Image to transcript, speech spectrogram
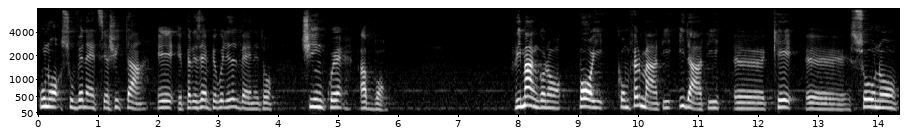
uno su Venezia città e, e per esempio quelli del Veneto 5 a Vo. Rimangono poi confermati i dati eh, che eh, sono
